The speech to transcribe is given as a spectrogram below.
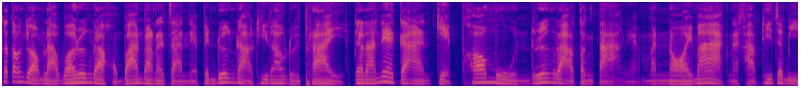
ก็ต้องยอมรับว่าเรื่องราวของบ้านบางระจันเนี่ยเป็นเรื่องราวที่เล่าโดยไพร่ดังนั้นเนี่ยการเก็บข้อมูลเรื่องราวต่างๆเนี่ยมันน้อยมากนะครับที่จะมี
